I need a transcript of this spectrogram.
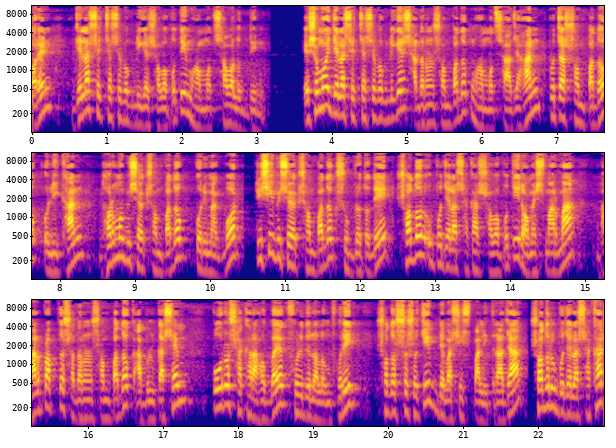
করেন জেলা স্বেচ্ছাসেবক লীগের সভাপতি মোহাম্মদ শাওয়াল উদ্দিন এ সময় জেলা স্বেচ্ছাসেবক লীগের সাধারণ সম্পাদক মোহাম্মদ শাহজাহান, প্রচার সম্পাদক অলি খান, ধর্ম বিষয়ক সম্পাদক করিম আকবর, কৃষি বিষয়ক সম্পাদক সুব্রত দে, সদর উপজেলা শাখার সভাপতি রমেশ মার্মা, ভারপ্রাপ্ত সাধারণ সম্পাদক আবুল কাশেম পৌর শাখার আহ্বায়ক ফরিদুল আলম ফরিদ, সদস্য সচিব দেবাশিস পালিত রাজা, সদর উপজেলা শাখার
